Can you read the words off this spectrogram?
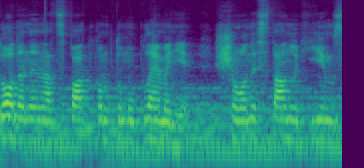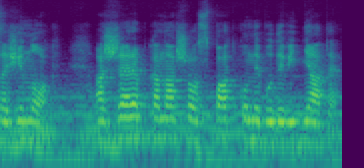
додане над спадком тому племені, що вони стануть їм за жінок, аж жеребка нашого спадку не буде відняте.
